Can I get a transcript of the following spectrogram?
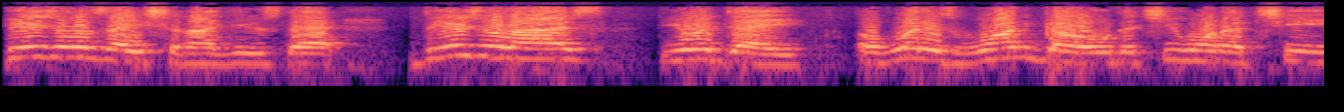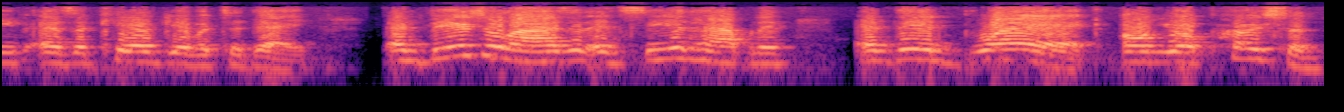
Visualization, I use that. Visualize your day of what is one goal that you want to achieve as a caregiver today. And visualize it and see it happening and then brag on your person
